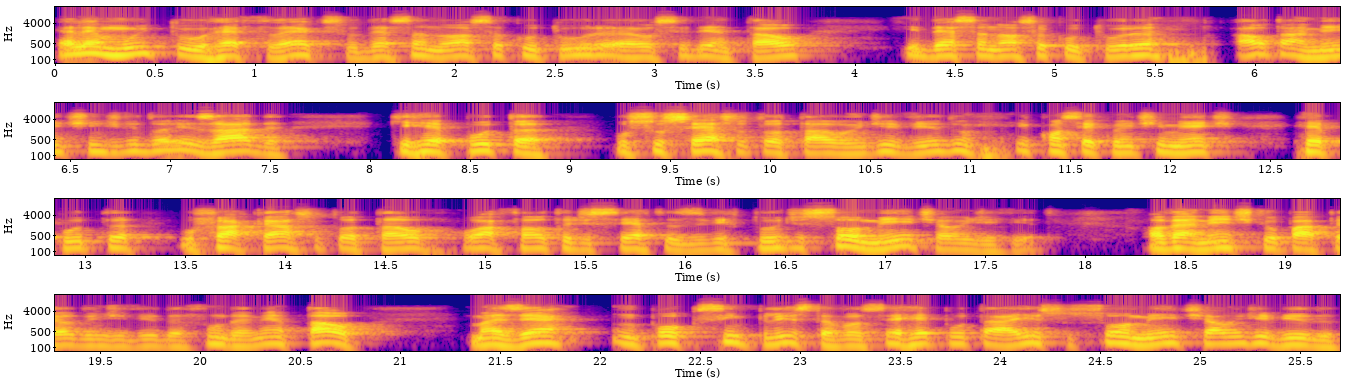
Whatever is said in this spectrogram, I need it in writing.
ela é muito reflexo dessa nossa cultura ocidental e dessa nossa cultura altamente individualizada, que reputa o sucesso total ao indivíduo e, consequentemente, reputa o fracasso total ou a falta de certas virtudes somente ao indivíduo. Obviamente que o papel do indivíduo é fundamental, mas é um pouco simplista você reputar isso somente ao indivíduo.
